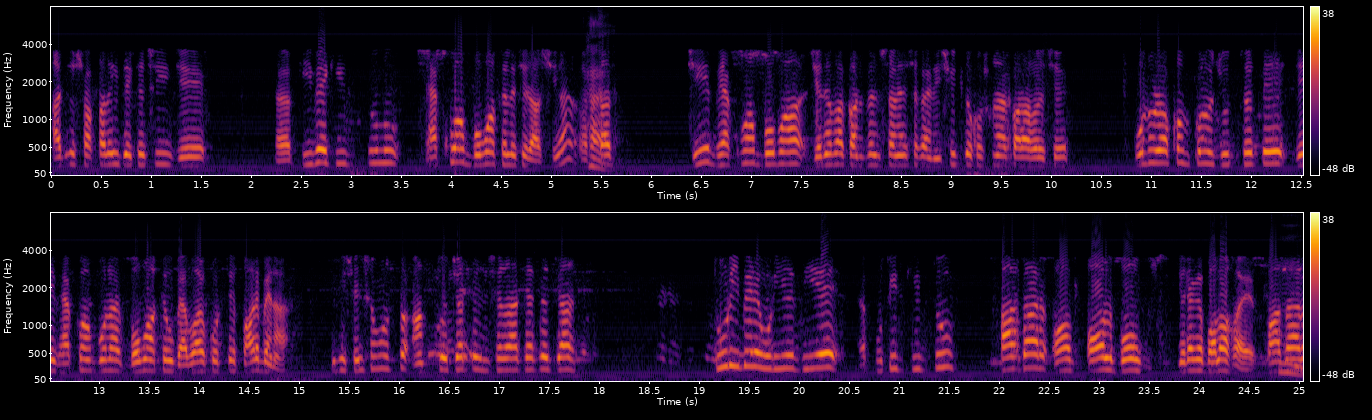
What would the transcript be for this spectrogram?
আজকে সকালেই দেখেছি যে কিভে কিন্তু ভ্যাকুয়াম বোমা ফেলেছে রাশিয়া হ্যাঁ। অর্থাৎ যে ভ্যাকুয়াম বোমা জেনেভা কনভেনশনে সেখানে নিষিদ্ধ ঘোষণা করা হয়েছে কোন রকম কোন যুদ্ধতে যে ভ্যাকুয়াম বোমা কেউ ব্যবহার করতে পারবে না। কিন্তু সেই সমস্ত আন্তর্জাতিক নিষেধাজ্ঞাকে যা তুড়ি মেরে উড়িয়ে দিয়ে পুতিন কিন্তু ফাদার অফ অল বোমস যেটাকে বলা হয় ফাদার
